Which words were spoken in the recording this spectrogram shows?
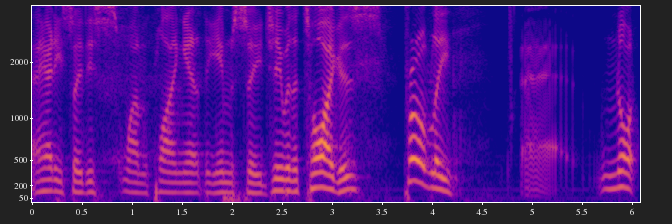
How do you see this one playing out at the MCG? With the Tigers probably uh, not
